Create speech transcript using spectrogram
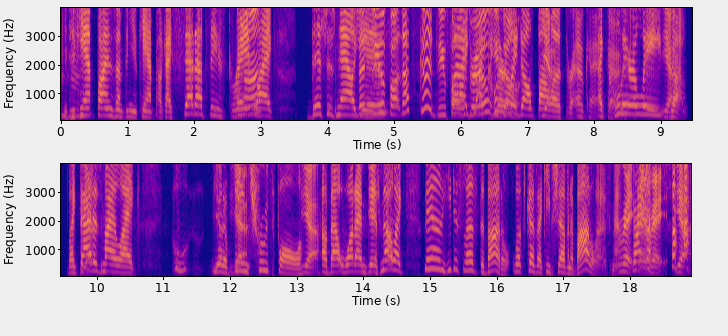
If you can't find something, you can't. Like I set up these great Mm-hmm. Uh-huh. like this is now Then you. do you follow? That's good. Do you follow I, through? I You clearly don't, follow Yeah. through. Okay. I okay, okay. clearly Yeah. don't. Like that Yeah. is my like you know, being truthful about what I'm doing. It's not like, man, he just loves the bottle. Well, it's because I keep shoving a bottle in his mouth. Right. Right. Right. Yeah.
